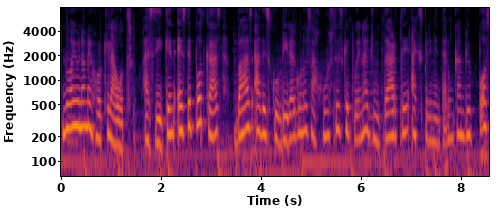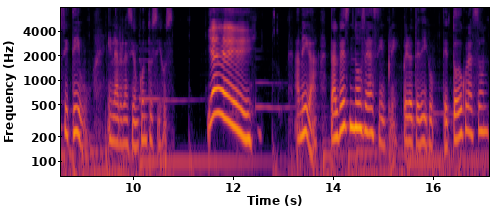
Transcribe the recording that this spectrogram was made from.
No hay una mejor que la otra. Así que en este podcast vas a descubrir algunos ajustes que pueden ayudarte a experimentar un cambio positivo en la relación con tus hijos. ¡Yay! Amiga, tal vez no sea simple, pero te digo de todo corazón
